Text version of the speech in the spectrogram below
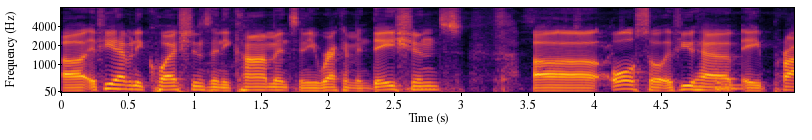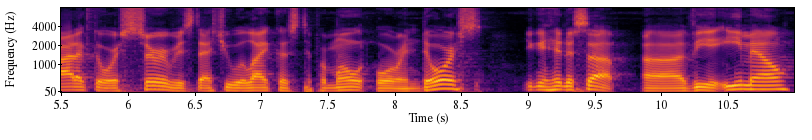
Uh, if you have any questions, any comments, any recommendations, uh, also if you have a product or a service that you would like us to promote or endorse, you can hit us up uh, via email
